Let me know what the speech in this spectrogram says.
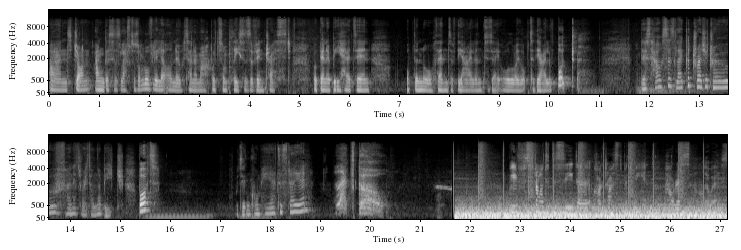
And John Angus has left us a lovely little note and a map with some places of interest. We're going to be heading up the north end of the island today, all the way up to the Isle of Butt. This house is like a treasure trove and it's right on the beach. But we didn't come here to stay in. Let's go! We've started to see the contrast between Harris and Lewis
